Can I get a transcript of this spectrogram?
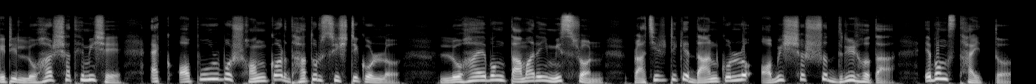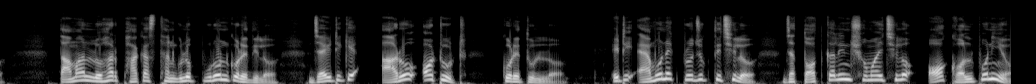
এটি লোহার সাথে মিশে এক অপূর্ব সংকর ধাতুর সৃষ্টি করল। লোহা এবং তামার এই মিশ্রণ প্রাচীরটিকে দান করল অবিশ্বাস্য দৃঢ়তা এবং স্থায়িত্ব। তামার লোহার ফাঁকা স্থানগুলো পূরণ করে দিল, যা এটিকে আরও অটুট করে তুলল। এটি এমন এক প্রযুক্তি ছিল যা তৎকালীন সময় ছিল অকল্পনীয়।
